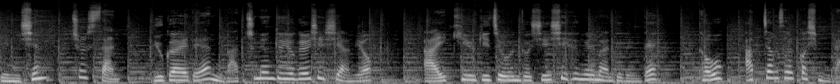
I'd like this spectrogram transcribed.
임신, 출산, 육아에 대한 맞춤형 교육을 실시하며 아이 키우기 좋은 도시 시흥을 만드는데 더욱 앞장설 것입니다.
